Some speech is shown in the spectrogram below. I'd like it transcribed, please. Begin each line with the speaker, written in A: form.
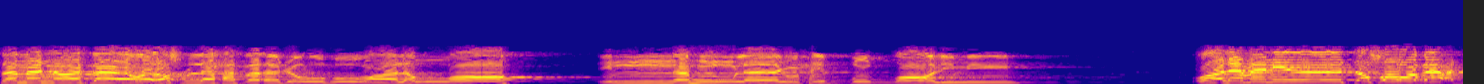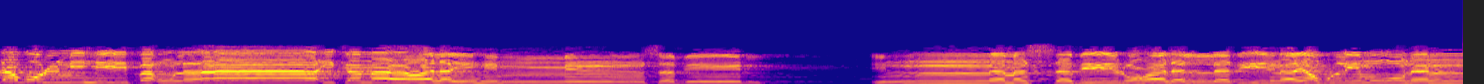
A: فَمَنْ عَفَا وَأَصْلَحَ فَأَجْرُهُ عَلَى اللَّهِ ۚ إِنَّهُ لَا يُحِبُّ الظَّالِمِينَ. وَلَمَنِ انتَصَرَ بَعْدَ ظُلْمِهِ فَأُولَٰئِكَ مَا عَلَيْهِم مِّن سَبِيلٍ ۖ. إِنَّمَا السَّبِيلُ عَلَى الَّذِينَ يَظْلِمُونَ النَّاسَ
